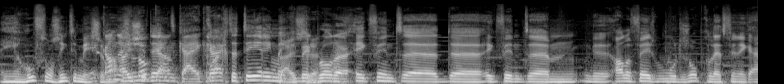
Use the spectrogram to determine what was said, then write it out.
En je hoeft ons niet te missen. Je kan maar dus als je Lockdown denkt, kijken, krijg de tering met je Big. Brother. Ik vind, eh, de, ik vind ehm, de- alle Facebookmoeders opgelet vind ik, eh,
